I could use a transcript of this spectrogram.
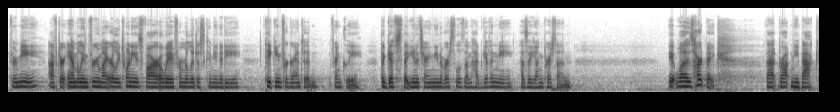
For me, after ambling through my early 20s far away from religious community, taking for granted, frankly, the gifts that Unitarian Universalism had given me as a young person, it was heartbreak that brought me back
